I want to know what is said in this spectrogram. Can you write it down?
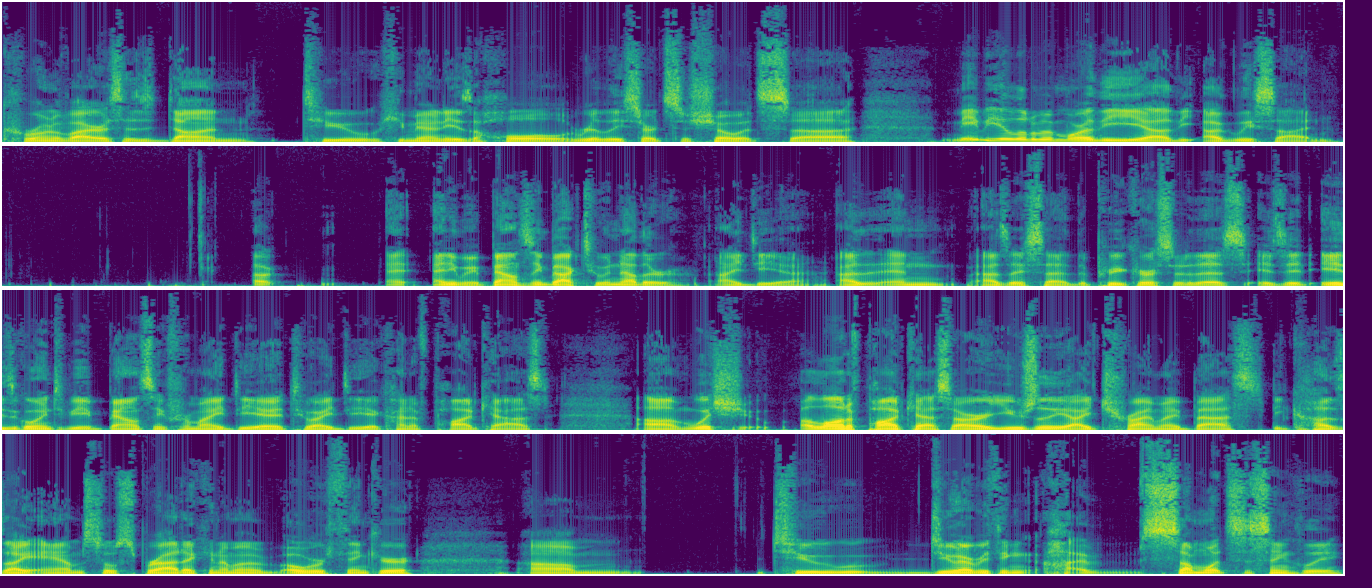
coronavirus has done to humanity as a whole really starts to show its uh maybe a little bit more the uh, the ugly side. Uh, anyway, bouncing back to another idea, and as I said, the precursor to this is it is going to be bouncing from idea to idea kind of podcast, um, which a lot of podcasts are. Usually, I try my best because I am so sporadic and I'm an overthinker um, to do everything somewhat succinctly.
